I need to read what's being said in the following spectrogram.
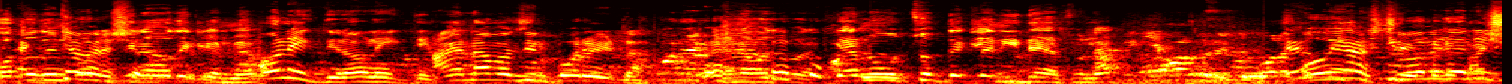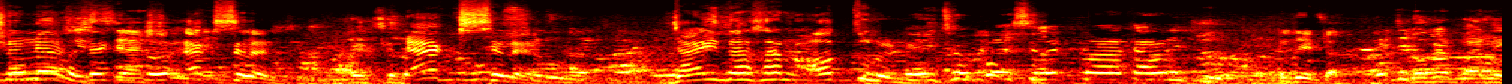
কতদিন পরে সিনেমা দেখলেন অনেক দিন অনেক দিন। আয়নাবাজির পরে এটা। কেন উৎসব দেখলেন ঈদে আসলে? ওই কীভাবে জানি শোনা হয়েছে। এক্সেলেন্ট এক্সেলেন্ট জাহিদ হাসান অতুলনীয়। এই ছবিটা সিলেক্ট করার কারণ কি? এটা। চোখের পানি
